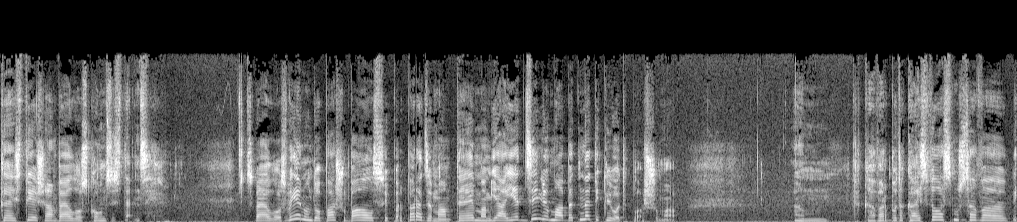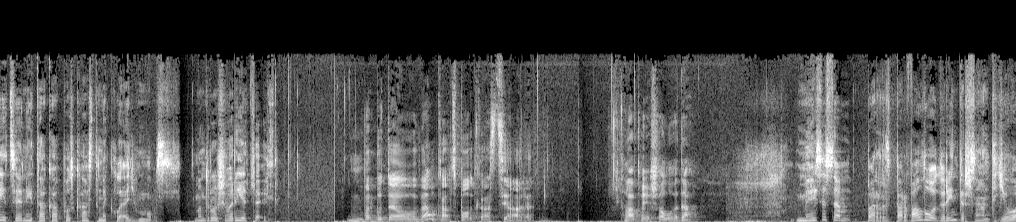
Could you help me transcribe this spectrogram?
ka es tiešām vēlos konsistenci. Es vēlos vienu un to pašu balsi par paredzamām tēmām, jā, iet dziļumā, bet ne tik ļoti plašumā. Um, tā kā varbūt tā kā es vēl esmu savā iecienītākā podkāstu meklējumos. Man droši var ieteikt. Varbūt tev vēl kāds podkāsts jārada latviešu valodā. Mēs esam par, par valodu ir interesanti, jo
